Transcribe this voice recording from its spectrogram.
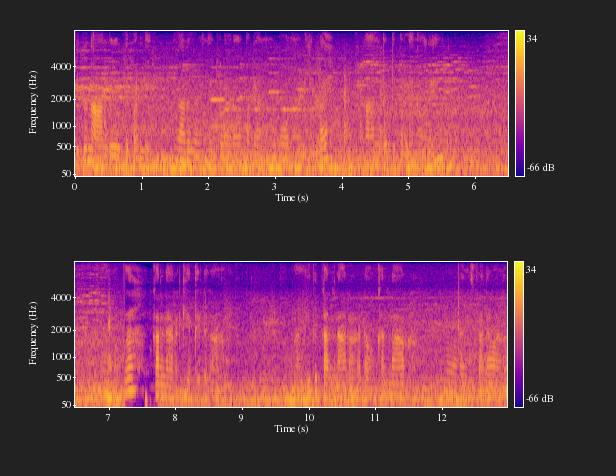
ഇത് നാഗതൊട്ടി പള്ളി. ഇത് അത് കഴിഞ്ഞിട്ടുള്ള ഇടവപ്പള്ളിയാണ് നമ്മൾ പോകുന്ന വഴിക്കുള്ള. പള്ളി എന്ന് പറയും. നമുക്ക് കല്ലാറൊക്കെ എത്തിയിട്ട് കാണാം. ഇത് കല്ലാറാണ് കേട്ടോ. കല്ലാർ എന്ന് പറയുന്ന സ്ഥലമാണ്.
